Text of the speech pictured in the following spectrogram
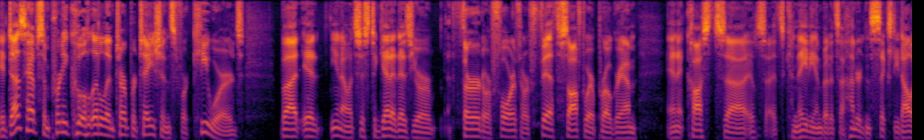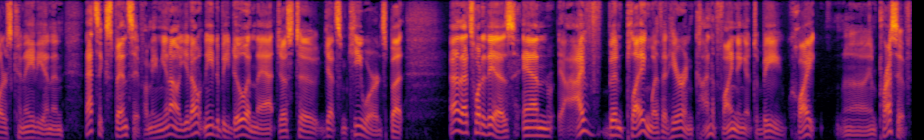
it does have some pretty cool little interpretations for keywords but it you know it's just to get it as your third or fourth or fifth software program and it costs uh, it's, it's Canadian, but it's $160 Canadian, and that's expensive. I mean, you know, you don't need to be doing that just to get some keywords, but uh, that's what it is. And I've been playing with it here and kind of finding it to be quite uh, impressive.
